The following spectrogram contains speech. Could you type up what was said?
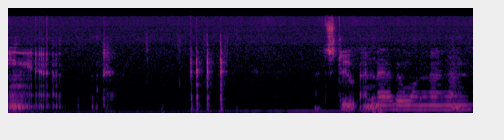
And let's do another one.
